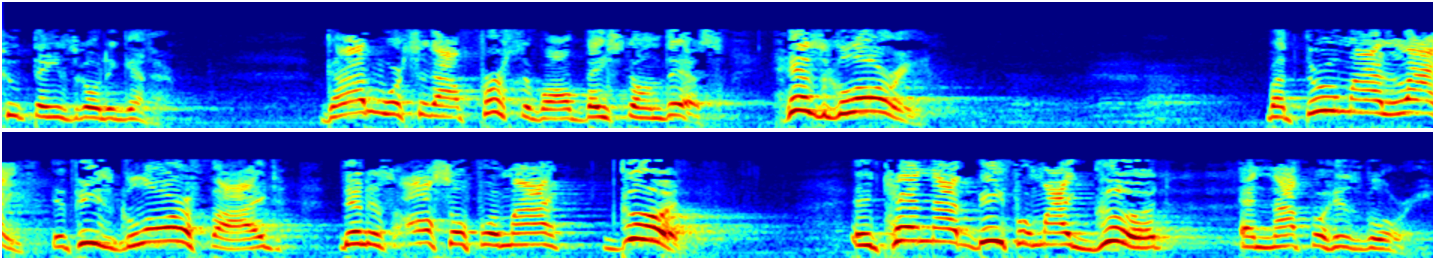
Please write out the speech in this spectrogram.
two things go together. God works it out, first of all, based on this His glory. But through my life, if He's glorified, then it's also for my good. It cannot be for my good and not for His glory.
